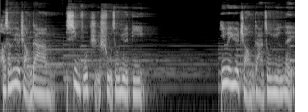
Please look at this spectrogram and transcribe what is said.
好像越长大，幸福指数就越低，因为越长大就越累。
